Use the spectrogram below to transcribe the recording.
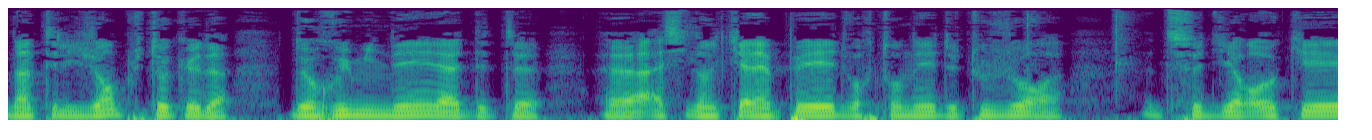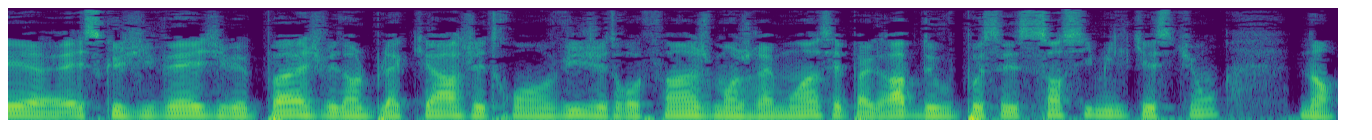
d'intelligent plutôt que de, ruminer, là, d'être euh, assis dans le canapé, de vous retourner, de toujours de se dire ok euh, est-ce que j'y vais j'y vais pas je vais dans le placard j'ai trop envie j'ai trop faim je mangerai moins c'est pas grave de vous poser 106 000 questions. Non.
